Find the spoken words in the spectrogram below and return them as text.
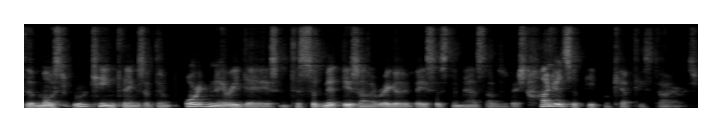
the most routine things of their ordinary days and to submit these on a regular basis to mass observation. Hundreds of people kept these diaries.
